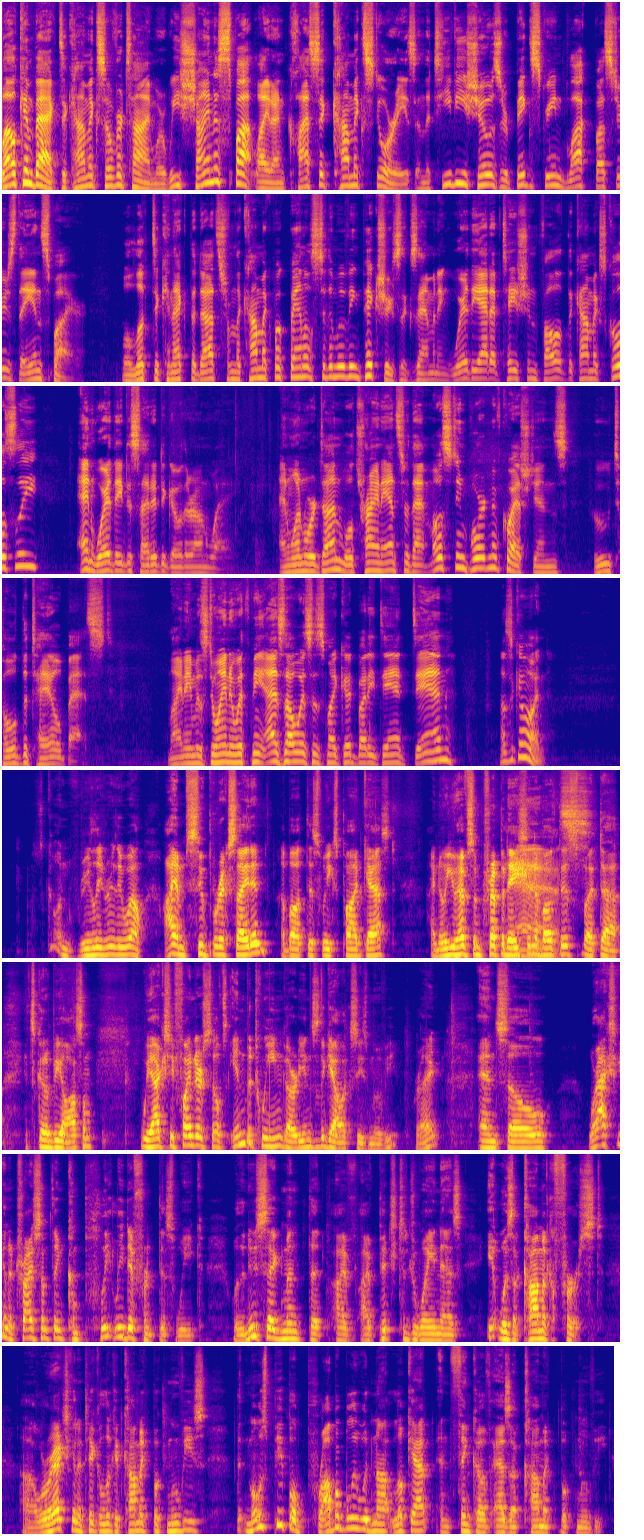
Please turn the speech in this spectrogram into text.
Welcome back to Comics Over Time, where we shine a spotlight on classic comic stories and the TV shows or big screen blockbusters they inspire. We'll look to connect the dots from the comic book panels to the moving pictures, examining where the adaptation followed the comics closely and where they decided to go their own way. And when we're done, we'll try and answer that most important of questions who told the tale best? My name is Dwayne, and with me, as always, is my good buddy Dan. Dan, how's it going? It's going really, really well. I am super excited about this week's podcast. I know you have some trepidation yes. about this, but uh, it's going to be awesome. We actually find ourselves in between Guardians of the Galaxy's movie, right? And so we're actually going to try something completely different this week with a new segment that I've I've pitched to Dwayne as it was a comic first. Uh, we're actually going to take a look at comic book movies that most people probably would not look at and think of as a comic book movie.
